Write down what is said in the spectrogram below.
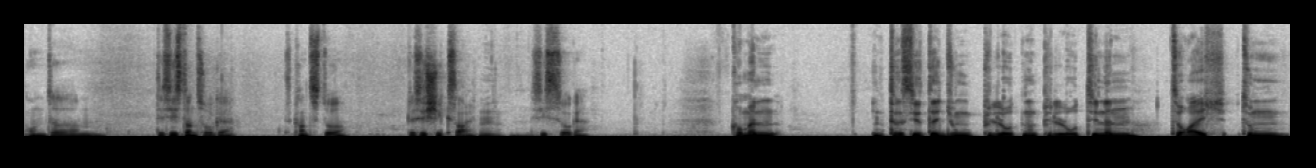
Und ähm, das ist dann so. Gell. Das kannst du, das ist Schicksal. Mhm. Das ist so. Gell. Kommen interessierte Jungpiloten und Pilotinnen zu euch zum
